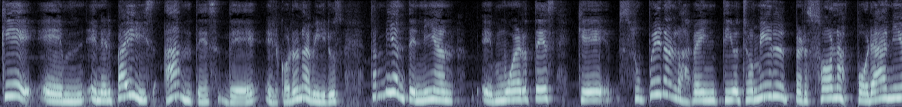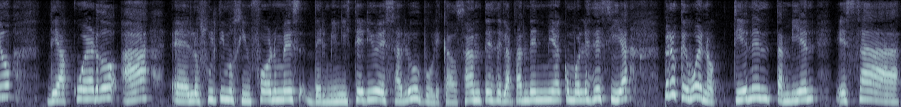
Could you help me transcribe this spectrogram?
que em, en el país antes del coronavirus también tenían eh, muertes que superan las 28.000 personas por año de acuerdo a eh, los últimos informes del Ministerio de Salud publicados antes de la pandemia, como les decía, pero que bueno, tienen también esa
